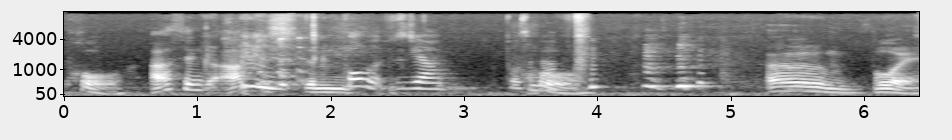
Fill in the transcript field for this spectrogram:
Paul. I think artists the Paul yeah, Paul's Paul. oh boy.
